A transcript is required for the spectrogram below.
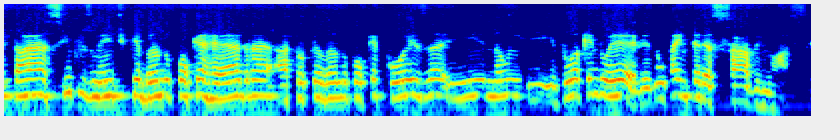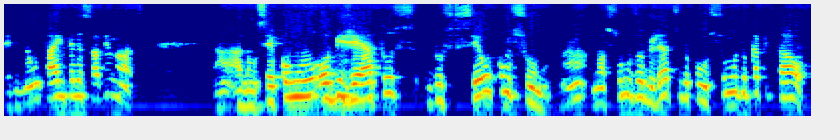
está simplesmente quebrando qualquer regra, atropelando qualquer coisa e não e doa quem doer. Ele não está interessado em nós. Ele não está interessado em nós, a não ser como objetos do seu consumo. Né? Nós somos objetos do consumo do capital.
